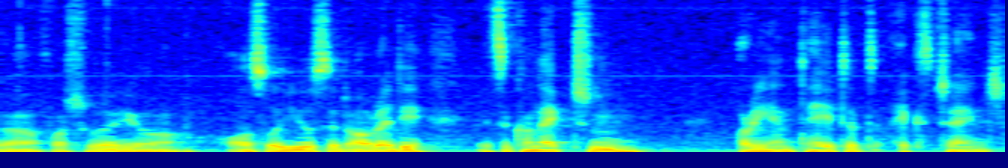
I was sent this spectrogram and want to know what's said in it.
uh, for sure you also use it already, it's a connection orientated exchange.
